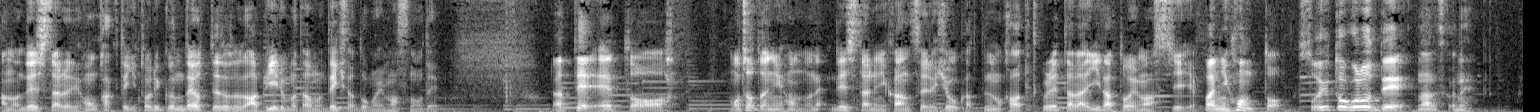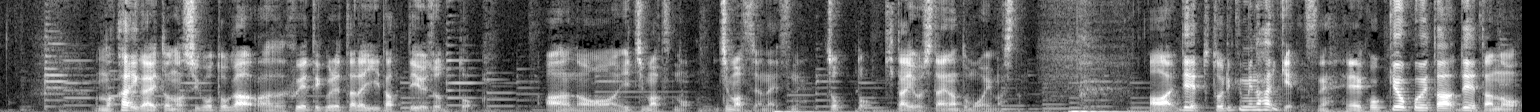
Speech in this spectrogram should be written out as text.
あのデジタルに本格的に取り組んだよっていうことでアピールも多分できたと思いますので。だって、えっ、と、もうちょっと日本のね、デジタルに関する評価っていうのも変わってくれたらいいなと思いますし、やっぱ日本とそういうところで、なんですかね、まあ、海外との仕事が増えてくれたらいいなっていうちょっと、あの一末の、一末じゃないですね、ちょっと期待をしたいなと思いました。はい、で、取り組みの背景ですね、えー、国境を越えたデータの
